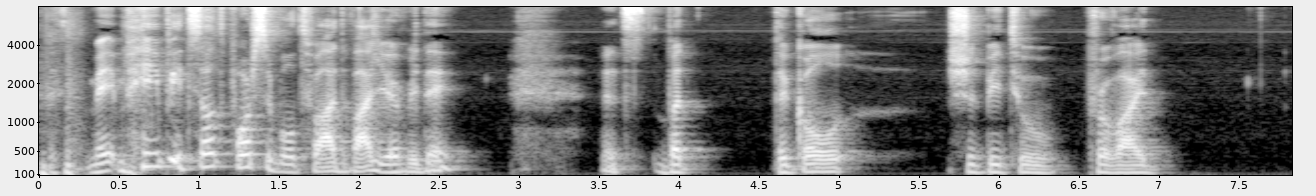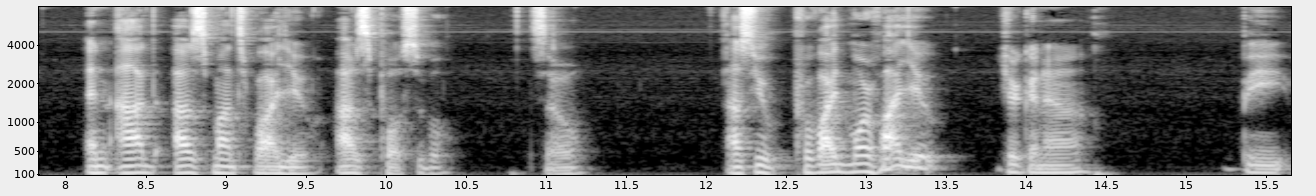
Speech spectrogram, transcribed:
it's, maybe it's not possible to add value every day. It's but the goal should be to provide and add as much value as possible. So as you provide more value, you're gonna be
